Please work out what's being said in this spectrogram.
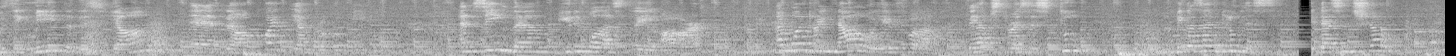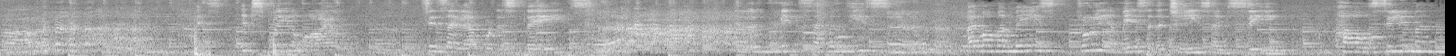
Introducing me to this young and uh, quite young group of people. And seeing them beautiful as they are, I'm wondering now if uh, they have stresses too. Because I'm clueless. It doesn't show. it's, it's been a while since I left for the States. In the mid-70s, I'm amazed, truly amazed at the change I'm seeing. How Silliman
